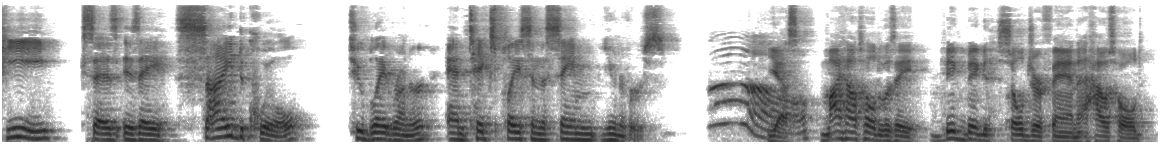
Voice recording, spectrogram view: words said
he says is a sidequel to Blade Runner and takes place in the same universe. Oh. Yes, my household was a big, big soldier fan household.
